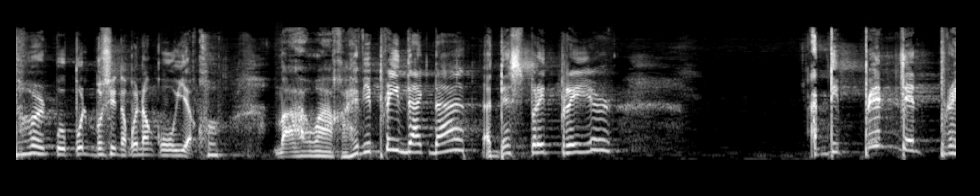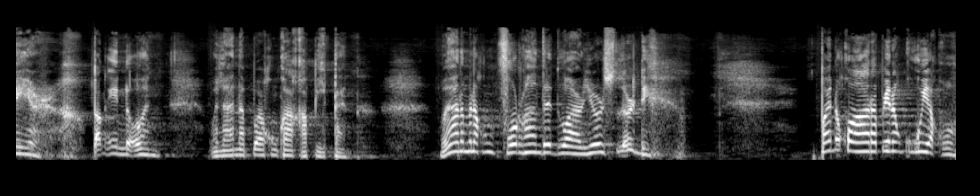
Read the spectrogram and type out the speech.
Lord, pupulbusin ako ng kuya ko. Maawa ka. Have you prayed like that? A desperate prayer? A dependent prayer. Panginoon, wala na po akong kakapitan. Wala naman akong 400 warriors, Lord eh. Paano ko harapin ang kuya ko?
